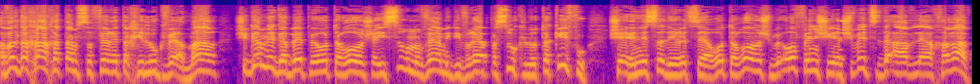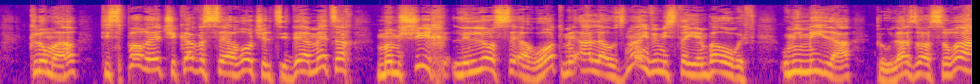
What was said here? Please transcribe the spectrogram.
אבל דחה החתם סופר את החילוק ואמר שגם לגבי פאות הראש האיסור נובע מדברי הפסוק לא תקיפו, שאין לסדר את שערות הראש באופן שישווה צדעיו לאחריו. כלומר, תספורת שקו השערות של צידי המצח ממשיך ללא שערות מעל האוזניים ומסתיים בעורף. וממילא, פעולה זו אסורה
